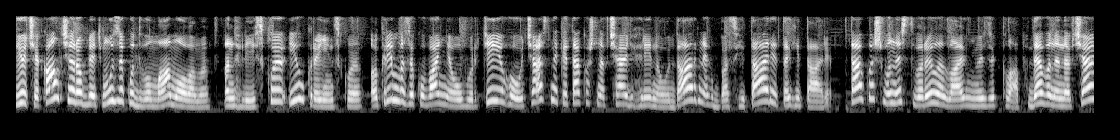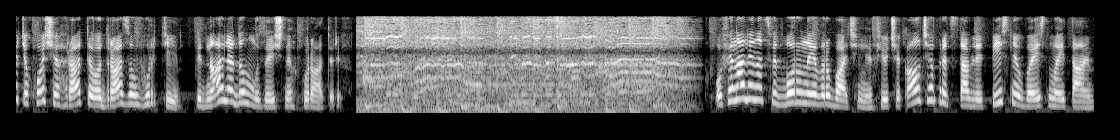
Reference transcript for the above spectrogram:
Future Culture роблять музику двома мовами англійською і українською. Окрім музикування у гурті, його учасники також навчають грі на ударних, бас-гітарі та гітарі. Також вони створили Live Music Club, де вони навчають охоче грати одразу в гурті під наглядом музичних кураторів. У фіналі нацвідбору на Євробачення Future Culture представлять пісню Waste My Time.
